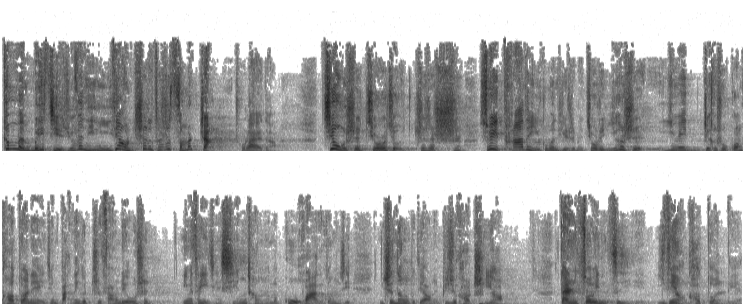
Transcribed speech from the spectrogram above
根本没解决问题，你一定要知道他说怎么长。出来的就是久而久之的湿，所以他的一个问题是什么？就是一个是因为你这个时候光靠锻炼已经把那个脂肪瘤是，因为它已经形成了嘛固化的东西，你是弄不掉，你必须靠吃药。但是作为你自己，一定要靠锻炼。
